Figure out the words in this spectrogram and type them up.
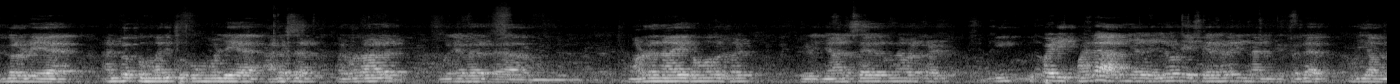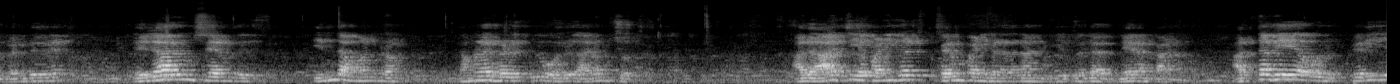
எங்களுடைய அன்புக்கும் மதிப்புக்கும் உடைய அரசர் அருளாளர் முனைவர் ஆம், மருதநாயகம் அவர்கள் திரு ஞானசேகரன் அவர்கள் இப்படி பல அறிஞர்கள் எல்லோருடைய பெயர்களையும் நான் இங்கே சொல்ல முடியாமல் வருந்துகிறேன். எல்லாரும் சேர்ந்து இந்த மன்றம் தமிழர்களுக்கு ஒரு அறம் சொத்து அது ஆற்றிய பணிகள் பெரும் பணிகள் அதை நான் இங்கே சொல்ல நேரம் காணும். அத்தகைய ஒரு பெரிய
